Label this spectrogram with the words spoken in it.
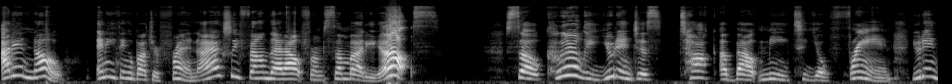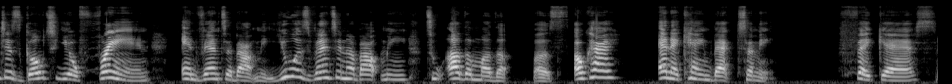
I didn't know anything about your friend. I actually found that out from somebody else. So clearly you didn't just talk about me to your friend. You didn't just go to your friend and vent about me. You was venting about me to other motherfuckers, okay? And it came back to me. Fake ass.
